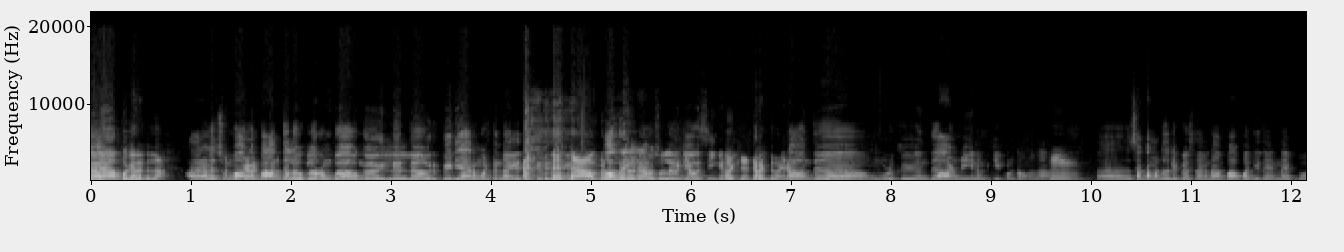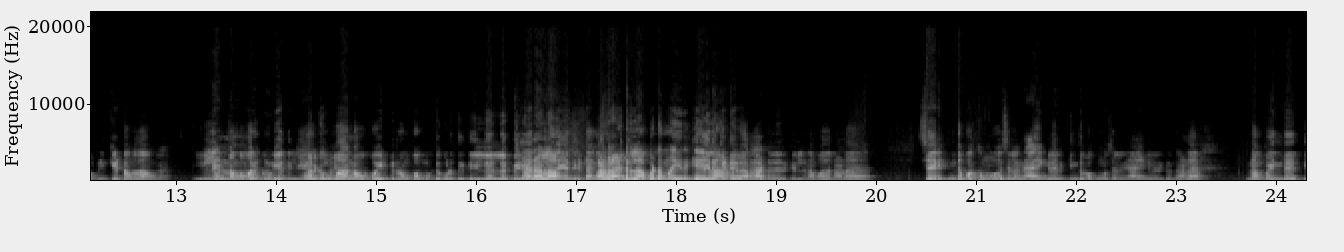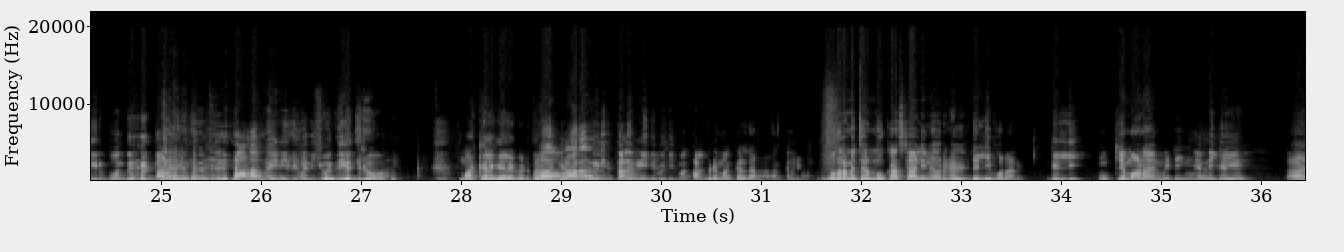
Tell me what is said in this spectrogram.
தானே அப்ப கரெக்ட் தான். அதனால சும்மா நம்ம அந்த அளவுக்குலாம் ரொம்ப அவங்க இல்ல இல்ல அவர் பெரியார் மட்டும் தான் ஏத்துட்டு. நம்ம சொல்ல வேண்டிய அவசியம் கிடையாது. ஏன்னா வந்து அவங்க முழுக்கவே வந்து ஆன்மீக நம்பிக்கை கொண்டவங்க தான். சட்டமன்றத்திலே பேசுனாங்க நான் பாப்பாத்தி தான் என்ன இப்போ அப்படின்னு கேட்டவங்க தான் அவங்க. இல்லன்னு நம்ம மறுக்க முடியாது இல்லையா? சும்மா. நம்ம போயிட்டு ரொம்ப முட்டு கொடுத்துட்டு இல்ல இல்ல பெரியார் ஏத்துக்கிட்டாங்க. வரலாற்றுல அப்பட்டமா இருக்கே வரலாற்று இருக்கு இல்ல நம்ம அதனால சரி இந்த பக்கமும் சில நியாயங்கள் இருக்கு இந்த பக்கமும் சில நியாயங்கள் இருக்கிறதுனால நம்ம இந்த தீர்ப்பு வந்து தலைமை தலைமை நீதிபதிக்கு ஒத்தி வச்சிருவோம். மக்கள் கையில கொடுத்துருவோம். தலைமை நீதிபதி மக்கள். அப்படி மக்கள் தானா? மக்கள் தான். முதலமைச்சர் மு க ஸ்டாலின் அவர்கள் டெல்லி போறாரு. டெல்லி. முக்கியமான மீட்டிங் என்னைக்கு?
